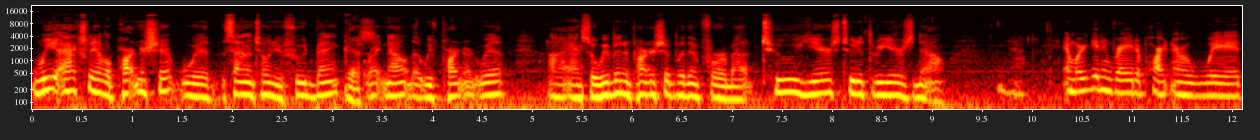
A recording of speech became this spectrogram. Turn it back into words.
We actually have a partnership with San Antonio Food Bank Yes. right now that we've partnered with. Uh, and so we've been in partnership with them for about two years, two to three years now. Yeah. And we're getting ready to partner with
